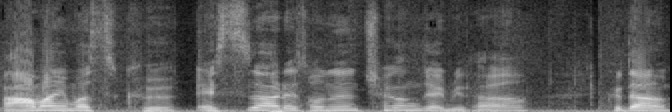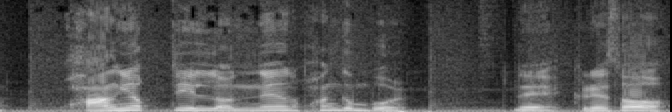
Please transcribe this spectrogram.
아마이 마스크 SR에서는 최강자입니다. 그 다음 광역 딜 넣는 황금볼. 네 그래서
